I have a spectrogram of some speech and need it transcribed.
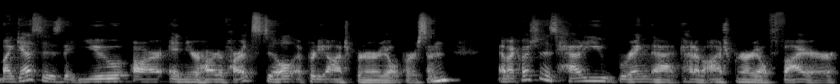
my guess is that you are, in your heart of hearts, still a pretty entrepreneurial person. And my question is, how do you bring that kind of entrepreneurial fire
